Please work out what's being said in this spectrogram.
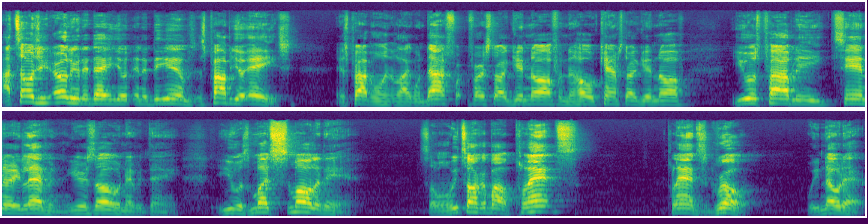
I told you earlier today in, your, in the DMs, it's probably your age. It's probably when like when Doc first started getting off and the whole camp started getting off, you was probably 10 or 11 years old and everything. You was much smaller then. So when we talk about plants, plants grow. We know that.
